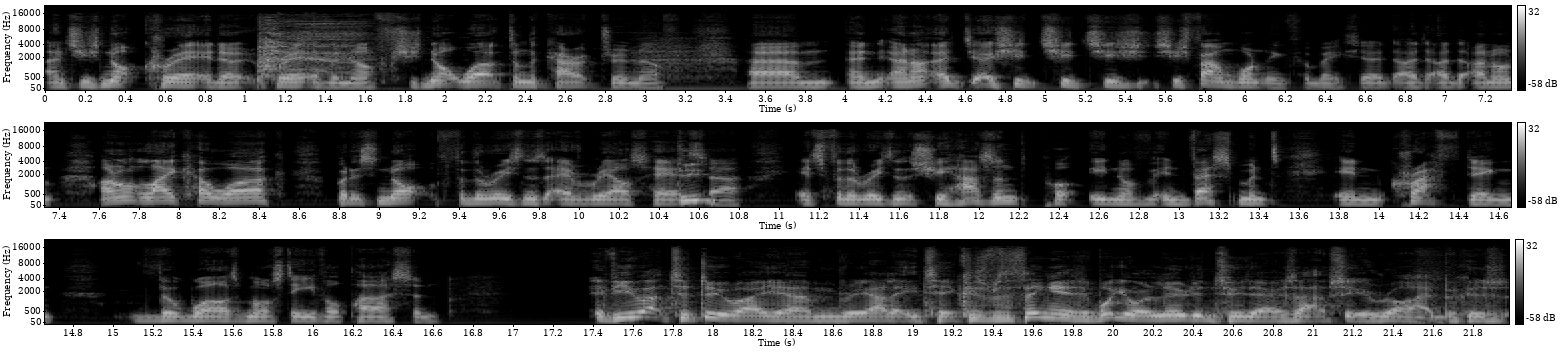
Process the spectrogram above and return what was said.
and she's not created creative enough. She's not worked on the character enough, um, and and I, I- she, she she she's found wanting for me. She, I, I, I don't I don't like her work, but it's not for the reasons that everybody else hates you- her. It's for the reason that she hasn't put enough investment in crafting the world's most evil person. If you had to do a um, reality TV, because the thing is, what you're alluding to there is absolutely right. Because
